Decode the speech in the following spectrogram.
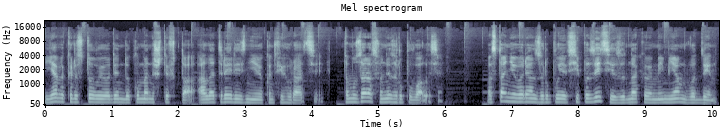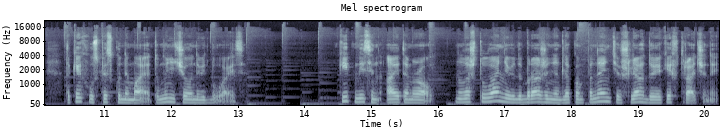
Я використовую один документ штифта, але три різні конфігурації, тому зараз вони згрупувалися. Останній варіант згрупує всі позиції з однаковим ім'ям в один. Таких у списку немає, тому нічого не відбувається. Keep Missing Item Row. Налаштування відображення для компонентів, шлях до яких втрачений,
